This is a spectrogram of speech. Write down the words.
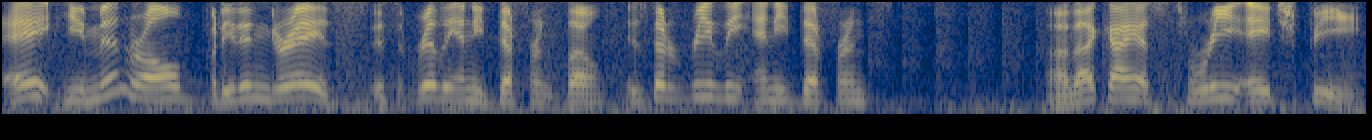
Hey, he min-rolled, but he didn't graze. Is it really any different, though? Is there really any difference? Uh, that guy has 3 HP.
